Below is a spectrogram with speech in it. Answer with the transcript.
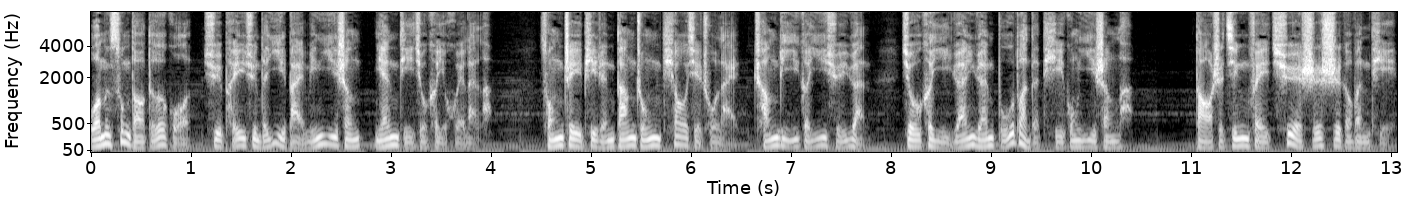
我们送到德国去培训的一百名医生，年底就可以回来了。从这批人当中挑选出来，成立一个医学院，就可以源源不断的提供医生了。倒是经费确实是个问题。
